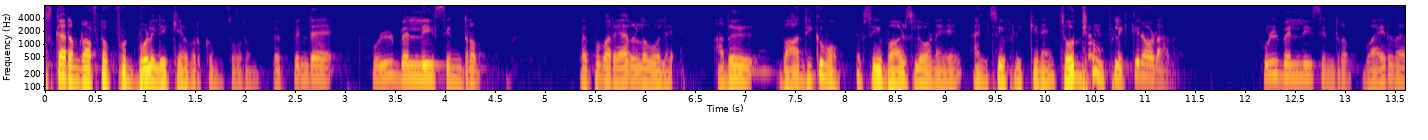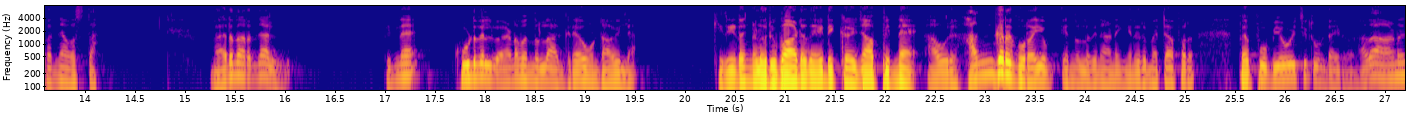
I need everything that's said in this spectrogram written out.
നമസ്കാരം റാഫ് ടോക്ക് ഫുട്ബോളിലേക്ക് അവർക്കും സ്വാഗതം. പെപ്പിന്റെ ഫുൾ ബെല്ലി സിൻഡ്രം പെപ്പ് പറയാറുള്ള പോലെ അത് ബാധിക്കുമോ? എഫ് സി ബാഴ്സലോണയെ അൻസി ഫ്ലിക്കിനെ? ചോദ്യം ഫ്ലിക്കിനോടാണ്. ഫുൾ ബെല്ലി സിൻഡ്രം വയറ് നിറഞ്ഞ അവസ്ഥ. വയറ് നിറഞ്ഞാൽ പിന്നെ കൂടുതൽ വേണമെന്നുള്ള ആഗ്രഹം ഉണ്ടാവില്ല. കിരീടങ്ങൾ ഒരുപാട് നേടിക്കഴിഞ്ഞാൽ പിന്നെ ആ ഒരു ഹങ്കർ കുറയും എന്നുള്ളതിനാണ് ഇങ്ങനൊരു മെറ്റാഫർ പെപ്പ് ഉപയോഗിച്ചിട്ടുണ്ടായിരുന്നത്. അതാണ്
